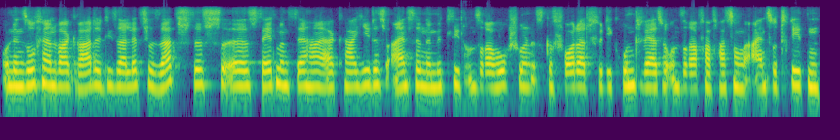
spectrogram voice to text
Und insofern war gerade dieser letzte Satz des äh, Statements der HRK, jedes einzelne Mitglied unserer Hochschulen ist gefordert, für die Grundwerte unserer Verfassung einzutreten,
